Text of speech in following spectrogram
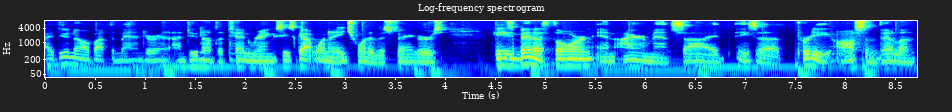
I do know about the Mandarin. I do know the Ten Rings. He's got one on each one of his fingers. He's been a thorn in Iron Man's side. He's a pretty awesome villain,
